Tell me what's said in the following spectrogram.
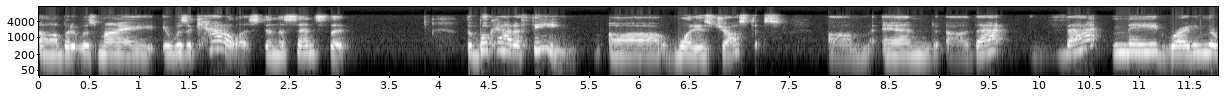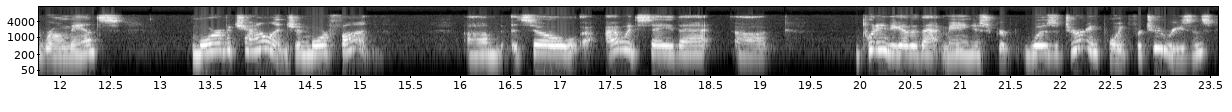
uh, but it was my it was a catalyst in the sense that the book had a theme: uh, what is justice, um, and uh, that that made writing the romance more of a challenge and more fun. Um, so I would say that uh, putting together that manuscript was a turning point for two reasons.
